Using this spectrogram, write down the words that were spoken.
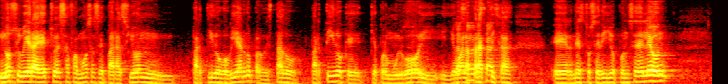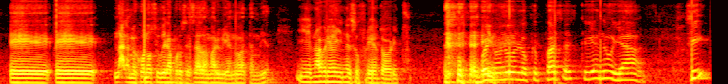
no se hubiera hecho esa famosa separación partido-gobierno, Estado-partido que, promulgó y, llevó a la práctica Ernesto Cedillo Ponce de León. Eh, eh, a lo mejor no se hubiera procesado a Mario Villanueva también. Y no habría INE sufriendo ahorita. bueno, no, lo que pasa es que ya no, ya Sí,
